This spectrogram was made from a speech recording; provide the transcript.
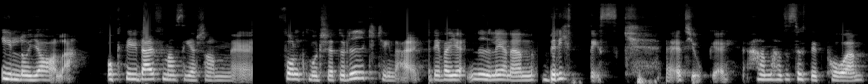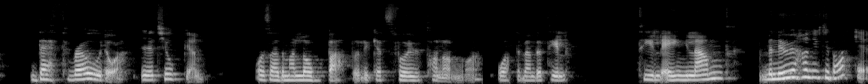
illojala. Och det är därför man ser sån folkmordsretorik kring det här. Det var ju nyligen en brittisk eh, etiopier. Han hade suttit på Death Row då i Etiopien. Och så hade man lobbat och lyckats få ut honom och återvände till, till England. Men nu är han ju tillbaka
